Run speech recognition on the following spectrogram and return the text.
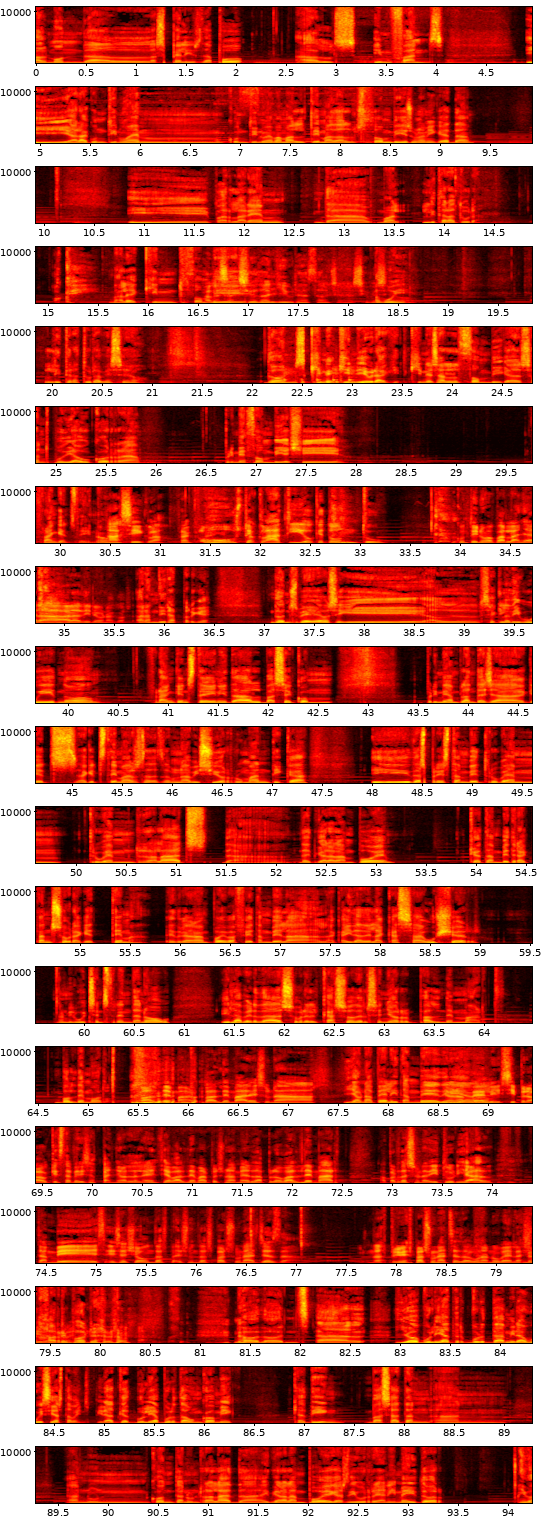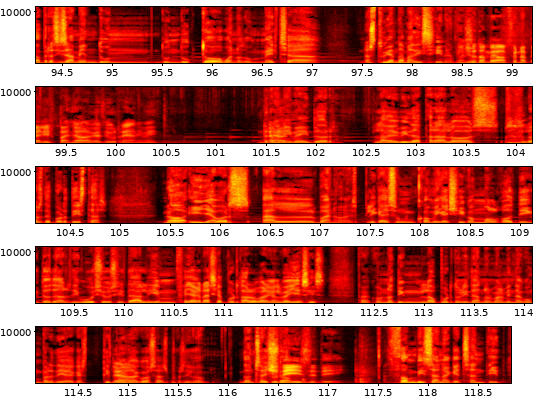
el món de les pel·lis de por als infants. I ara continuem, continuem amb el tema dels zombis una miqueta i parlarem de bueno, literatura. Ok. Vale? Quin A la zombi... secció de llibres del Generació BCO. Avui. Literatura BCO. Doncs, quin, quin llibre, qui- quin és el zombi que se'ns podia ocórrer? El primer zombi així... Frankenstein, no? Ah, sí, clar. Frank... Oh, hòstia, clar, tio, que tonto. Continua parlant i ara, ara diré una cosa. Ara em diràs per què. Doncs bé, o sigui, al segle XVIII, no? Frankenstein i tal, va ser com primer en plantejar aquests, aquests temes des d'una visió romàntica i després també trobem, trobem relats de- d'Edgar Allan Poe que també tracten sobre aquest tema. Edgar Allan Poe va fer també la, la caïda de la casa Usher el 1839 i la verdad sobre el caso del senyor Valdemart. Voldemort. Valdemar. Valdemar és una, Hi ha una pel·li també, hi ha diria, una pel·li, no? sí, però aquesta pel·li és espanyola, l'herència Valdemar, però és una merda. Però Valdemar, a part de ser una editorial, també és, és això, un dels, és un dels personatges de, Un dels primers personatges d'alguna novel·la. Així, No, de Harry. Potter, no? No, doncs, uh, jo volia portar, mira, avui sí estava inspirat, que et volia portar un còmic que tinc basat en, en, en un conte, en un relat d'Edgar Allan Poe que es diu Reanimator i va precisament d'un doctor, bueno, d'un metge, un estudiant de medicina, Això millor. també van fer una pel·li espanyola que es diu Reanimate. Reanimator, la bebida para los, los deportistas. No, i llavors, el, bueno, explica, és un còmic així com molt gòtic, tots els dibuixos i tal, i em feia gràcia portar-lo perquè el veiessis, perquè com no tinc l'oportunitat normalment de compartir aquest tipus Ja. de coses, doncs dic, doncs això, Today is the day. zombies en aquest sentit.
